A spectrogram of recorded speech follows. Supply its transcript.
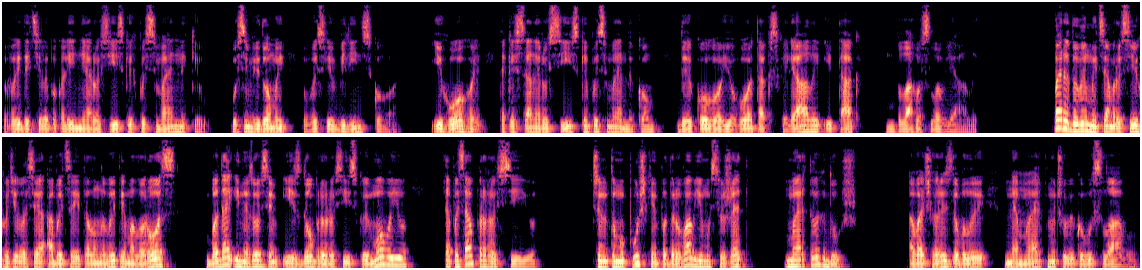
вийде ціле покоління російських письменників, усім відомий вислів Білінського, і Гоголь таки стане російським письменником, до якого його так схиляли і так благословляли. Передовим митцям Росії хотілося, аби цей талановитий малорос, бодай і не зовсім із доброю російською мовою, та писав про Росію. Чи не тому Пушкін подарував йому сюжет мертвих душ, а вечори здобули немеркнучу вікову славу.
